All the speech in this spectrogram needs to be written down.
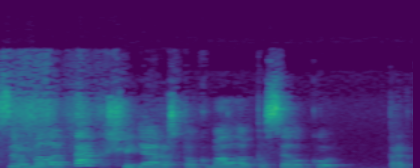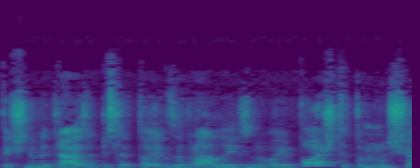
зробила так, що я розпакувала посилку практично відразу після того, як забрала її з нової пошти, тому що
